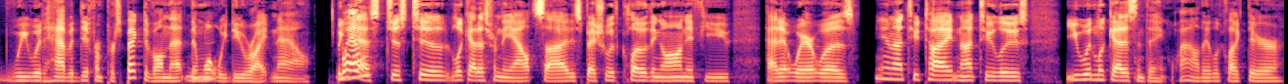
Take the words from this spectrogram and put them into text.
we would have a different perspective on that than what mm-hmm. we do right now but Well- yes just to look at us from the outside especially with clothing on if you had it where it was you know not too tight not too loose you wouldn't look at us and think wow they look like they're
